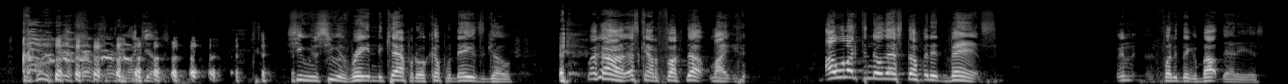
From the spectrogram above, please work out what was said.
like, yeah, she was she was raiding the Capitol a couple days ago. Like, ah, that's kind of fucked up. Like, I would like to know that stuff in advance. And the funny thing about that is,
